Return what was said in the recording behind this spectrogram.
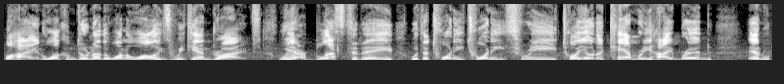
Well, hi, and welcome to another one of Wally's Weekend Drives. We are blessed today with a 2023 Toyota Camry Hybrid, and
